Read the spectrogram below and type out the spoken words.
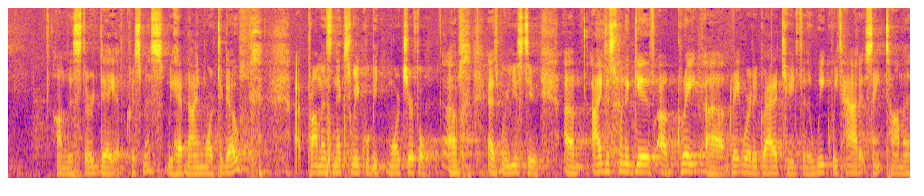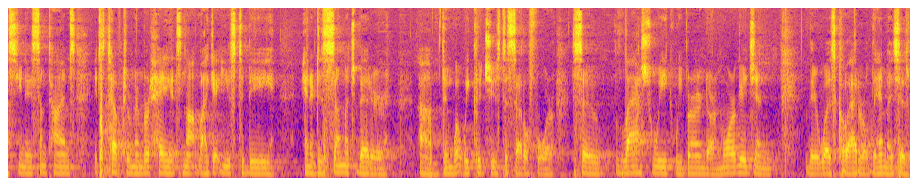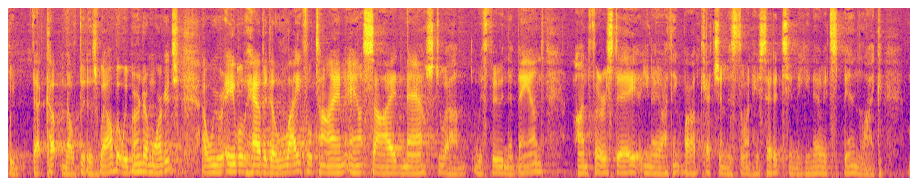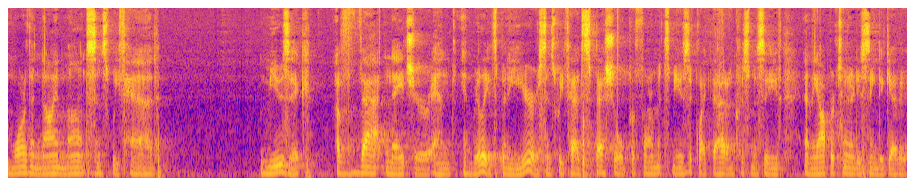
on this third day of Christmas. We have nine more to go. I promise next week we'll be more cheerful um, as we're used to. Um, I just want to give a great, uh, great word of gratitude for the week we've had at St. Thomas. You know, sometimes it's tough to remember, hey, it's not like it used to be, and it is so much better. Um, than what we could choose to settle for. So last week we burned our mortgage, and there was collateral damage as we that cup melted as well but we burned our mortgage uh, we were able to have a delightful time outside masked um, with food and a band on thursday you know i think bob ketchum is the one who said it to me you know it's been like more than nine months since we've had music of that nature. And, and really, it's been a year since we've had special performance music like that on Christmas Eve and the opportunity to sing together.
